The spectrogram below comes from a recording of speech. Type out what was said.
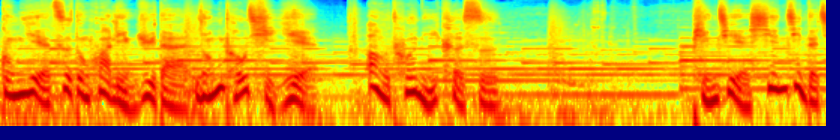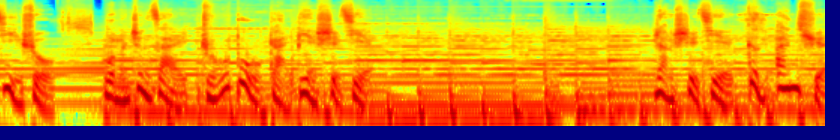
工业自动化领域的龙头企业。奥托尼克斯凭借先进的技术，我们正在逐步改变世界，让世界更安全、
